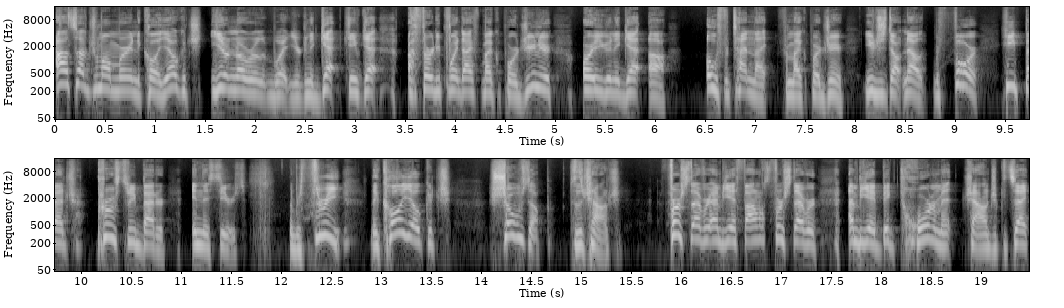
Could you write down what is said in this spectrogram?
outside of Jamal Murray and Nikola Jokic, you don't know really what you're going to get. Can you get a 30 point night from Michael Porter Jr. or are you going to get a 0 for 10 night from Michael Porter Jr.? You just don't know. Before Heat bench proves to be better in this series. Number three, Nikola Jokic shows up to the challenge. First ever NBA Finals, first ever NBA Big Tournament challenge, you could say.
